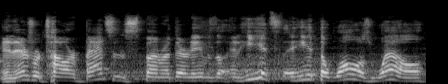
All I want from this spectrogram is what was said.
And there's where Tyler Batson spun right there. And he, was, and he hits the, he hit the wall as well.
